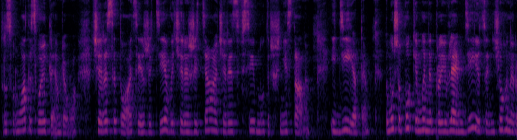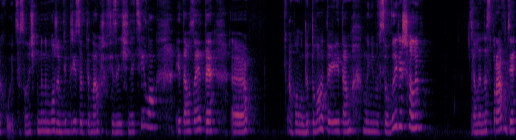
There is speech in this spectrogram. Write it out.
трансформувати свою темряву через ситуації життєві, через життя, через всі внутрішні стани і діяти. Тому що поки ми не проявляємо дію, це нічого не рахується. Сонечки, ми не можемо відрізати наше фізичне тіло і там, знаєте, е, помедитувати, і там ми ніби все вирішили. Але насправді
